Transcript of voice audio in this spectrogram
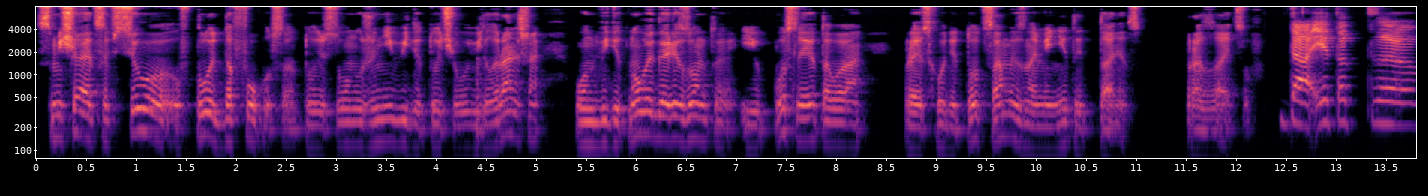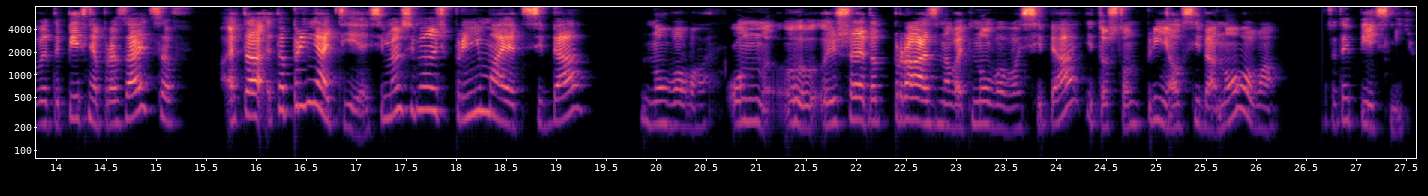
Смещается все вплоть до фокуса. То есть он уже не видит то, чего видел раньше. Он видит новые горизонты. И после этого происходит тот самый знаменитый танец про зайцев. Да, этот, э, эта песня про зайцев это, это принятие. Семен Семенович принимает себя нового. Он э, решает отпраздновать нового себя, и то, что он принял себя нового, вот этой песней.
